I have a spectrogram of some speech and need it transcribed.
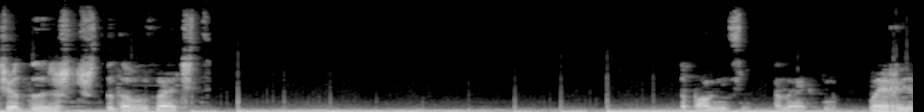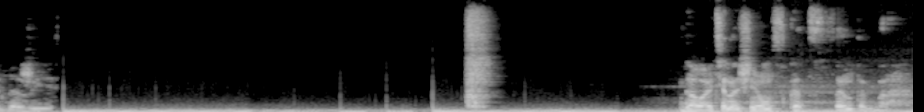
Сцена, что, что там значит? Дополнительный коннект, Лэри даже есть. Давайте начнем с катсцен тогда.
